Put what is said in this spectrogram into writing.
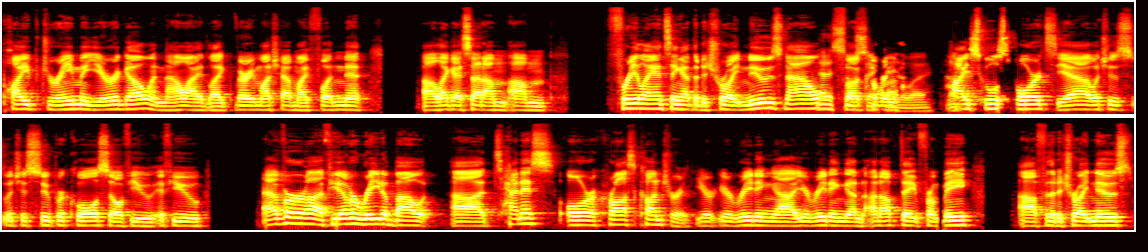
pipe dream a year ago, and now I like very much have my foot in it. Uh, like I said, I'm I'm freelancing at the Detroit News now, that is so uh, sick, by covering the way. high school sports. Yeah, which is which is super cool. So if you if you ever uh, if you ever read about uh, tennis or cross country, you're you're reading uh, you're reading an, an update from me uh, for the Detroit News.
